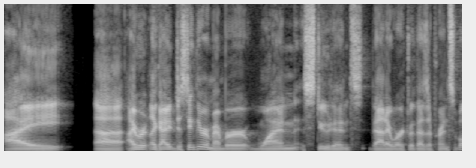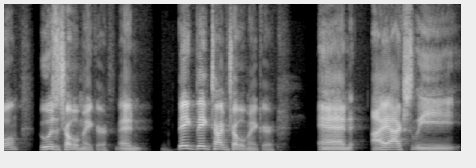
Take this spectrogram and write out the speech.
I uh, I re- like I distinctly remember one student that I worked with as a principal who was a troublemaker and big, big time troublemaker. And I actually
